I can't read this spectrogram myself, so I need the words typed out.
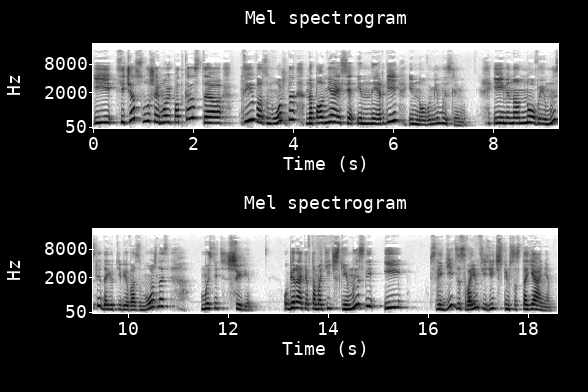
И сейчас, слушая мой подкаст, э, ты, возможно, наполняешься энергией и новыми мыслями. И именно новые мысли дают тебе возможность мыслить шире, убирать автоматические мысли и следить за своим физическим состоянием –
